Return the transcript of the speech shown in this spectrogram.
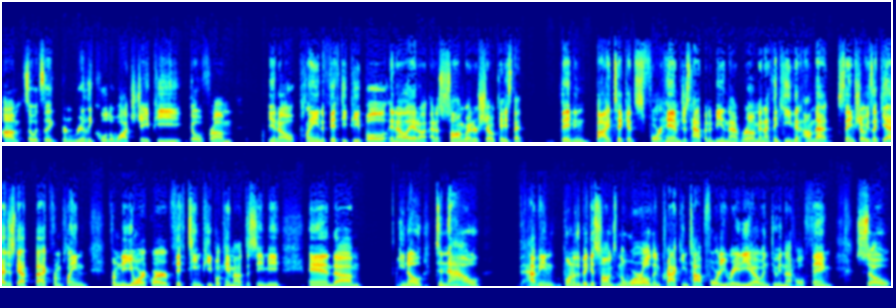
um, so it's like been really cool to watch JP go from, you know, playing to 50 people in LA at a, at a songwriter showcase that they didn't buy tickets for him just happened to be in that room. And i think even on that same show he's like yeah i just got back from playing from new york where 15 people came out to see me. And um, you know to now having one of the biggest songs in the world and cracking top 40 radio and doing that whole thing. So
